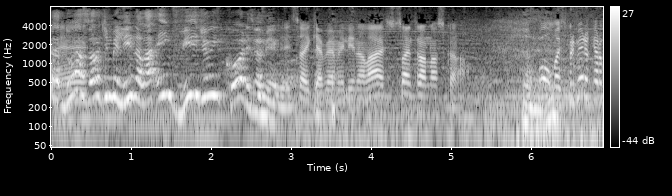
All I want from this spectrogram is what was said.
exatamente. tá duas horas de Melina lá em vídeo e em cores, meu amigo. É isso aí, quer ver a Melina lá? É só entrar no nosso canal. É. Bom, mas primeiro eu quero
